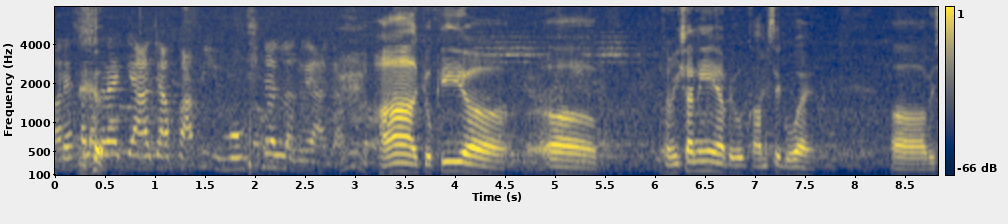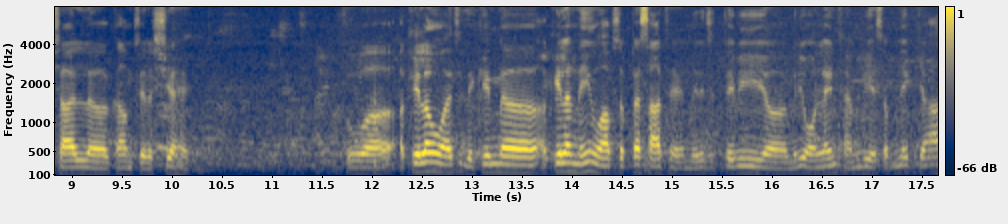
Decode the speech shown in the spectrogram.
और ऐसा लग रहा है कि आज आप काफ़ी इमोशनल लग रहे हैं आज आप हाँ क्योंकि समीक्षा नहीं है यहाँ पे वो काम से गोवा है। अ, विशाल काम से रशिया है। तो अकेला हूँ आज, लेकिन अकेला नहीं हूँ, आप सबका साथ है। मेरे जितने भी मेरी ऑनलाइन फैमिली है, सबने क्या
